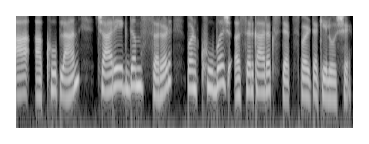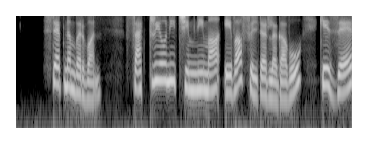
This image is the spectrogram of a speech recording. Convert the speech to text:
આ આખો પ્લાન ચારે એકદમ સરળ પણ ખૂબ જ અસરકારક સ્ટેપ્સ પર ટકેલો છે. સ્ટેપ નંબર વન, ફેક્ટરીઓની ચીમનીમાં એવા ફિલ્ટર લગાવો કે ઝેર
